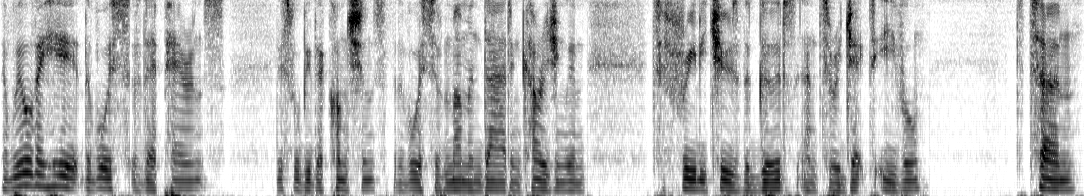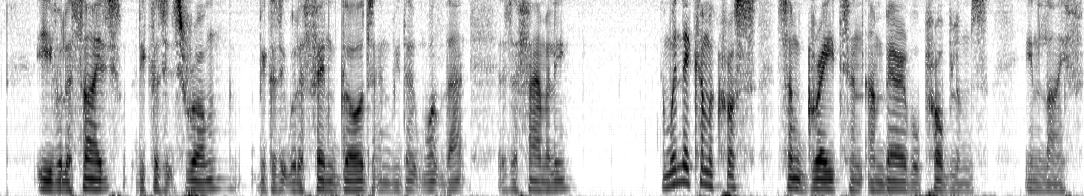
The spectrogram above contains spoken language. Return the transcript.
will they hear the voice of their parents? This will be their conscience, the voice of mum and dad, encouraging them to freely choose the good and to reject evil to turn evil aside because it's wrong, because it will offend God, and we don't want that as a family. And when they come across some great and unbearable problems in life,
